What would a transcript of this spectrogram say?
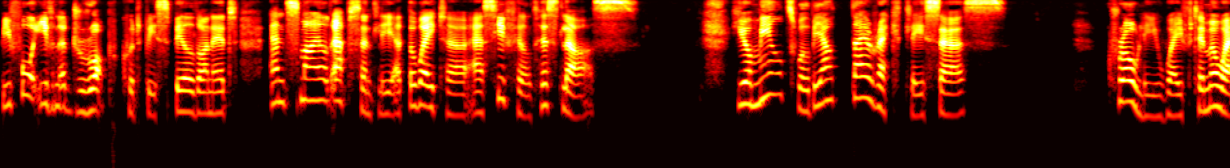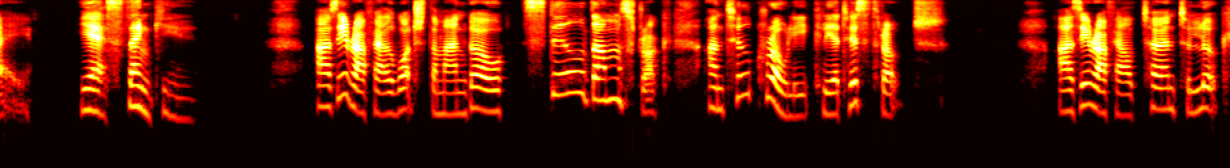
before even a drop could be spilled on it, and smiled absently at the waiter as he filled his glass. Your meals will be out directly, sirs. Crowley waved him away. Yes, thank you. Aziraphale watched the man go, still dumbstruck, until Crowley cleared his throat. Aziraphale turned to look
